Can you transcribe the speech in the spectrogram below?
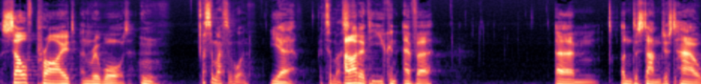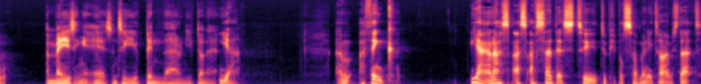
self pride and reward. That's a massive one. Yeah, It's a massive. and I don't think you can ever um, understand just how amazing it is until you've been there and you've done it. Yeah. Um, I think, yeah, and as I've said this to to people so many times that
